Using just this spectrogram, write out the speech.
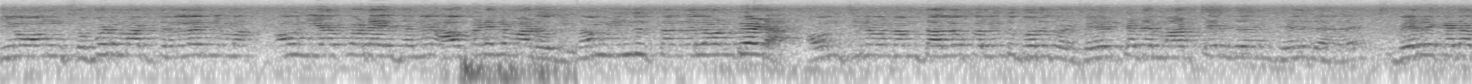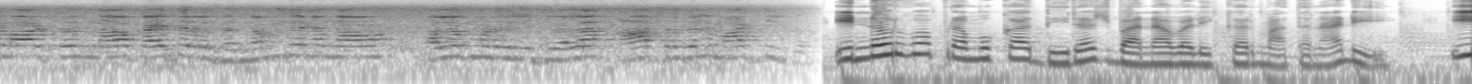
ನೀವು ಅವ್ನು ಸಪೋರ್ಟ್ ಮಾಡ್ತಿರಲ್ಲ, ನಿಮ್ಮ ಅವ್ನು ಯಾವ ಕಡೆ ಇದ್ದಾನೆ? ಆ ಕಡೆನೇ ಮಾಡೋದು ನಮ್ಮ ಹಿಂದೂಸ್ತಾನದಲ್ಲಿ ಅವ್ನು ಬೇಡ. ಅವ್ನ ಸಿನಿಮಾ ನಮ್ಮ ತಾಲೂಕಲ್ಲಿಂದ ಬರಬೇಡ ಬೇರೆ ಕಡೆ ಮಾಡ್ತಾ ಇದ್ದಾರೆ ಅಂತ ಹೇಳಿದ್ದಾರೆ. ಬೇರೆ ಕಡೆ ಮಾಡ್ತಿರೋದು ನಾವು ಕಾಯ್ತಾ ಸರ್. ನಮ್ದೇನೋ ನಾವು ತಾಲೂಕು ಮಾಡೋದಿಲ್ಲ ಇದ್ದೀವಲ್ಲ, ಆ ತರದಲ್ಲಿ ಮಾಡ್ತೀವಿ ಸರ್. ಇನ್ನೋರ್ವ ಪ್ರಮುಖ ಧೀರಜ್ ಬನಾವಳಿಕರ್ ಮಾತನಾಡಿ, ಈ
